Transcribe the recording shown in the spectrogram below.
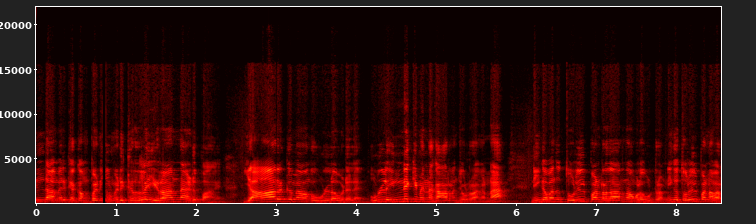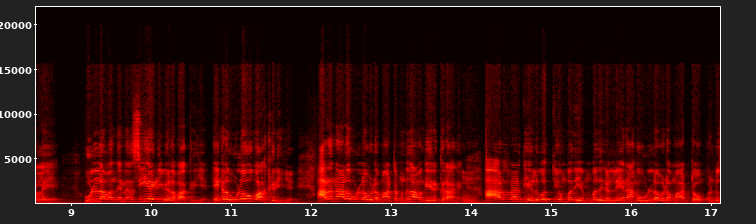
எந்த அமெரிக்க கம்பெனியும் எடுக்கிறதுல ஈரான் தான் எடுப்பாங்க. யாருக்குமே அவங்க உள்ள விடலை. உள்ள இன்னைக்கும் என்ன காரணம் சொல்கிறாங்கன்னா நீங்கள் வந்து தொழில் பண்ணுறதா இருந்தால் அவங்கள விட்றோம் நீங்கள் தொழில் பண்ண வரலையே. உள்ள வந்து என்ன சிஐடி வேலை பார்க்குறீங்க. எங்களை உளவு பார்க்குறீங்க. அதனால உள்ள விட மாட்டோம்னு தான் அவங்க இருக்கிறாங்க. ஆயிரத்தி தொள்ளாயிரத்தி எழுபத்தி ஒன்பது எண்பதுகள்லேயே நாங்கள் உள்ள விட மாட்டோம் என்று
